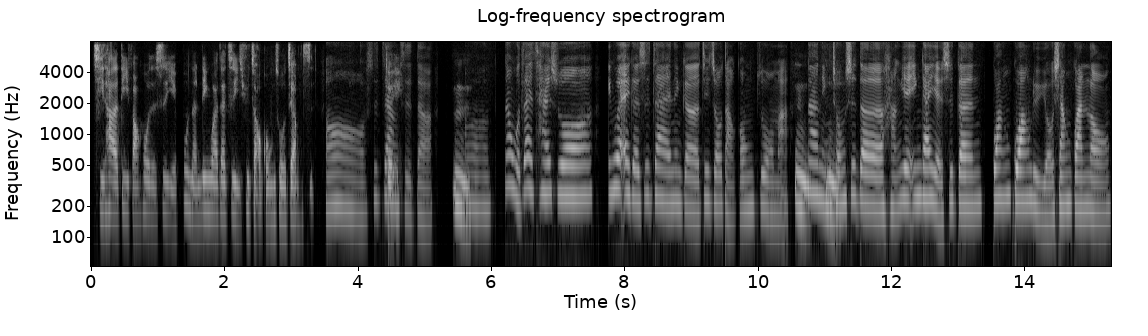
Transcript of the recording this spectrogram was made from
其他的地方，或者是也不能另外再自己去找工作这样子。哦，是这样子的。嗯、呃，那我在猜说，因为 Egg 是在那个济州岛工作嘛，嗯，那您从事的行业应该也是跟观光旅游相关喽。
